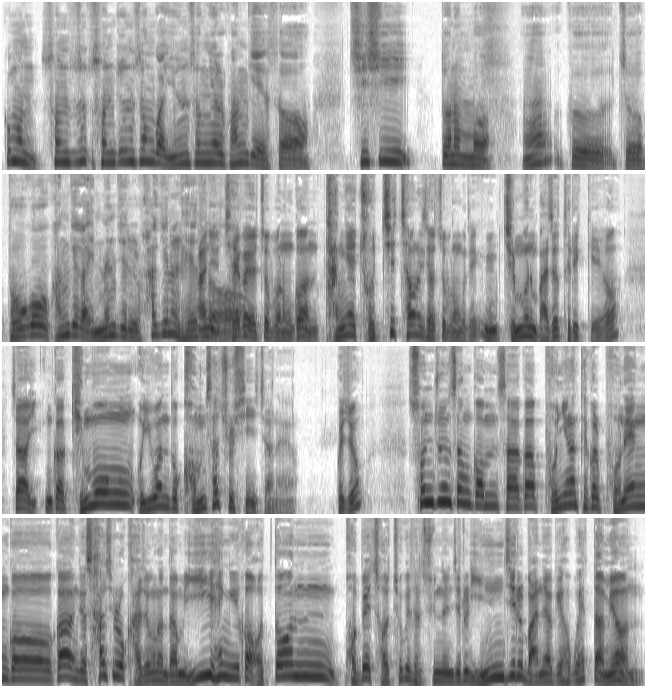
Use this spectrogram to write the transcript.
그러면 손, 손준성과 윤석열 관계에서 지시 또는 뭐 어, 그, 저, 보고 관계가 있는지를 확인을 해서. 아니, 제가 여쭤보는 건 당의 조치 차원에서 여쭤보는 건데 음, 질문을 마저 드릴게요. 자, 그러니까 김웅 의원도 검사 출신이잖아요. 그죠? 손준성 검사가 본인한테 그걸 보낸 거가 이제 사실로 가정을 한다면 이 행위가 어떤 법에 저촉이 될 수 있는지를 인지를 만약에 하고 했다면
